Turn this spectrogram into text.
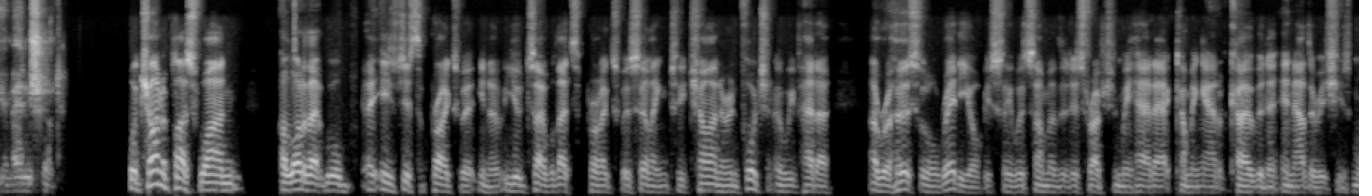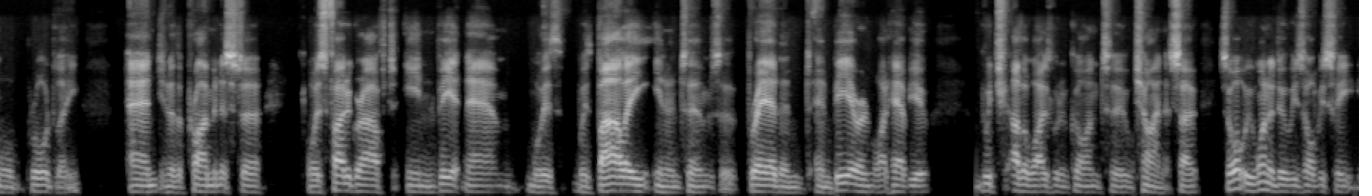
you mentioned? Well, China plus one, a lot of that will uh, is just the products that, you know, you'd say, well, that's the products we're selling to China. Unfortunately, we've had a a rehearsal already, obviously, with some of the disruption we had out coming out of COVID and other issues more broadly. And you know, the prime minister was photographed in Vietnam with with barley, you know, in terms of bread and and beer and what have you, which otherwise would have gone to China. So so what we want to do is obviously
